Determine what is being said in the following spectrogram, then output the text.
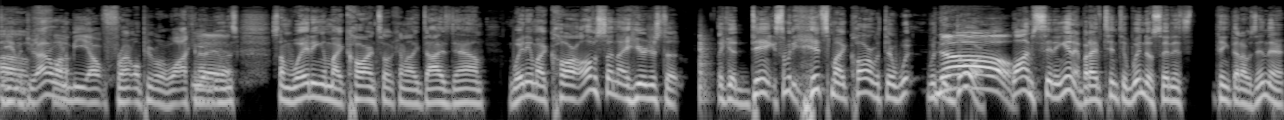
damn Oh, it, dude! I don't want to be out front while people are walking out Yeah. doing this. So I'm waiting in my car until it kind of like dies down. Waiting in my car. All of a sudden, I hear just a like a ding. Somebody hits my car with their wi- with their No. door while I'm sitting in it, but I have tinted windows, so I didn't think that I was in there.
